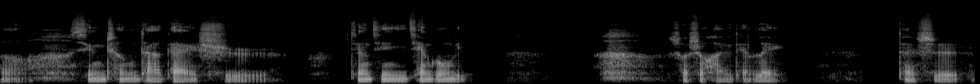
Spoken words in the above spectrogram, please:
呃，行程大概是将近一千公里。说实话，有点累，但是。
